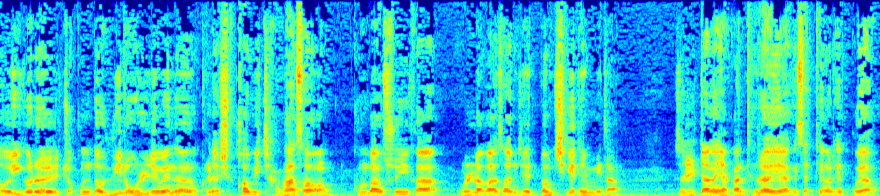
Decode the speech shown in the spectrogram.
또 이거를 조금 더 위로 올리면은 클래식 컵이 작아서 금방 수위가 올라가서 이제 넘치게 됩니다. 그래서 일단은 약간 드라이하게 세팅을 했고요.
